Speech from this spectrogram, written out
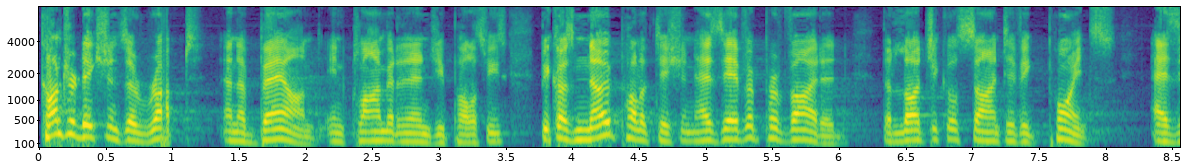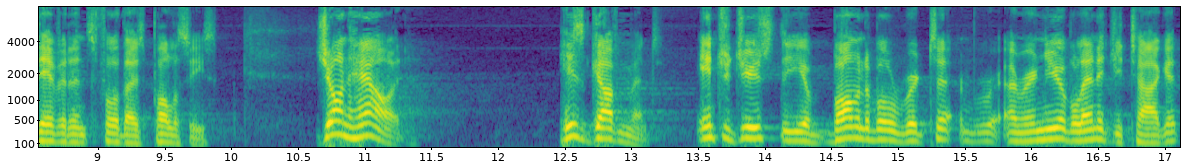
Contradictions erupt and abound in climate and energy policies because no politician has ever provided the logical scientific points as evidence for those policies. John Howard, his government, introduced the abominable re- uh, renewable energy target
